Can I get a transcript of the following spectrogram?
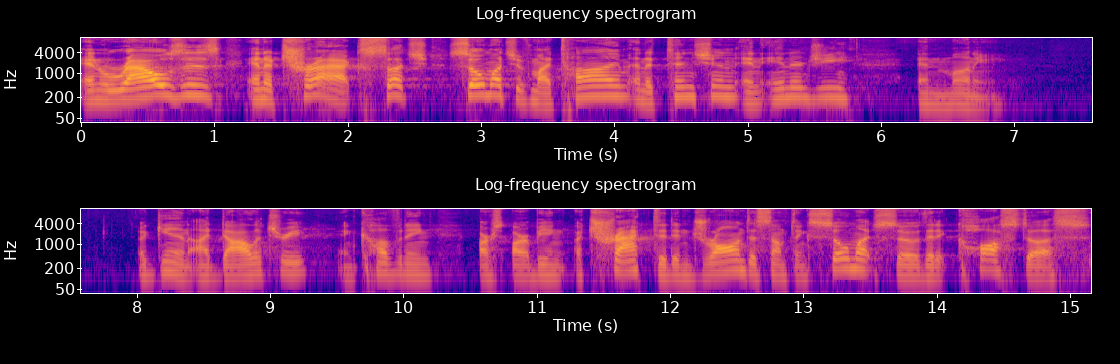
and rouses and attracts such so much of my time and attention and energy and money. Again, idolatry and coveting are, are being attracted and drawn to something so much so that it costs us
